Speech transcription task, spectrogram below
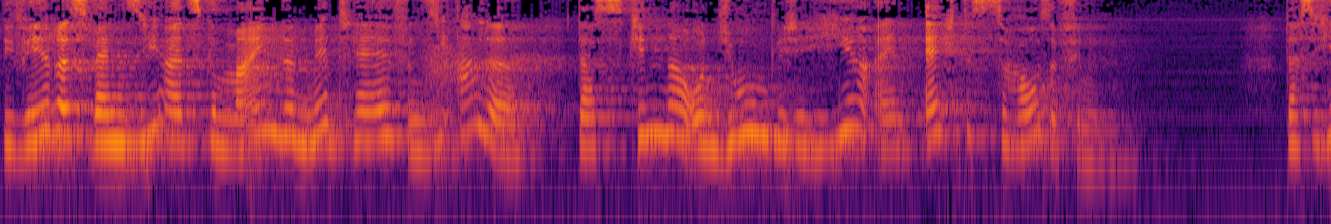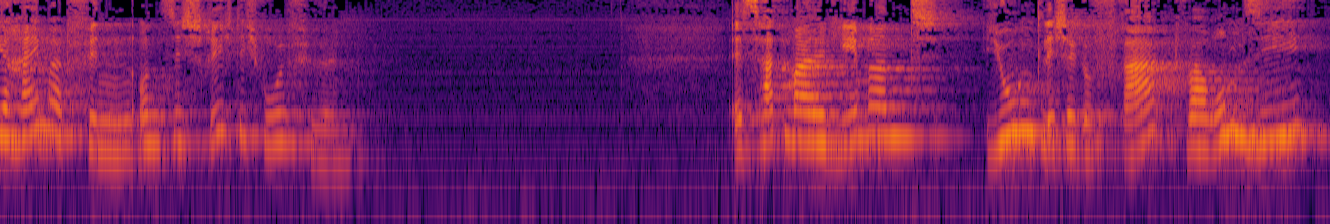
Wie wäre es, wenn Sie als Gemeinde mithelfen, Sie alle, dass Kinder und Jugendliche hier ein echtes Zuhause finden? dass sie hier Heimat finden und sich richtig wohlfühlen. Es hat mal jemand Jugendliche gefragt, warum sie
